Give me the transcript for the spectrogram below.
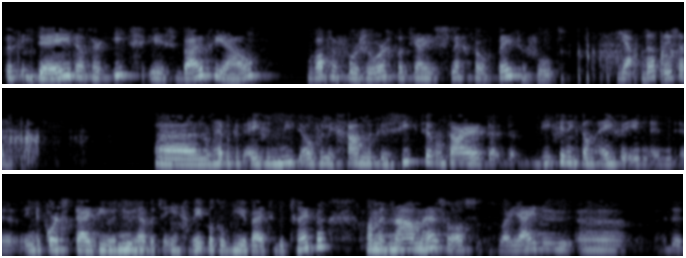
het idee dat er iets is buiten jou wat ervoor zorgt dat jij je slechter of beter voelt. Ja, dat is het. Uh, dan heb ik het even niet over lichamelijke ziekte, want daar, die vind ik dan even in, in, eh, in, de korte tijd die we nu hebben te ingewikkeld om hierbij te betrekken. Maar met name, hè, zoals waar jij nu, uh, de,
